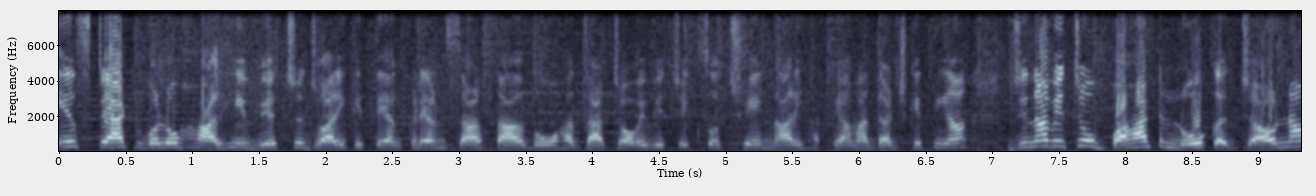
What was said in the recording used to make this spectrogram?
ਇਸ ਸਟੈਟ ਵੱਲੋਂ ਹਾਲ ਹੀ ਵਿੱਚ ਜਾਰੀ ਕੀਤੇ ਅੰਕੜੇ ਅਨੁਸਾਰ ਸਾਲ 2024 ਵਿੱਚ 106 ਨਾਰੀ ਹੱਤਿਆਵਾਂ ਦਰਜ ਕੀਤੀਆਂ, ਜਿਨ੍ਹਾਂ ਵਿੱਚੋਂ 62 ਲੋਕ ਜਾਂ ਉਹਨਾਂ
